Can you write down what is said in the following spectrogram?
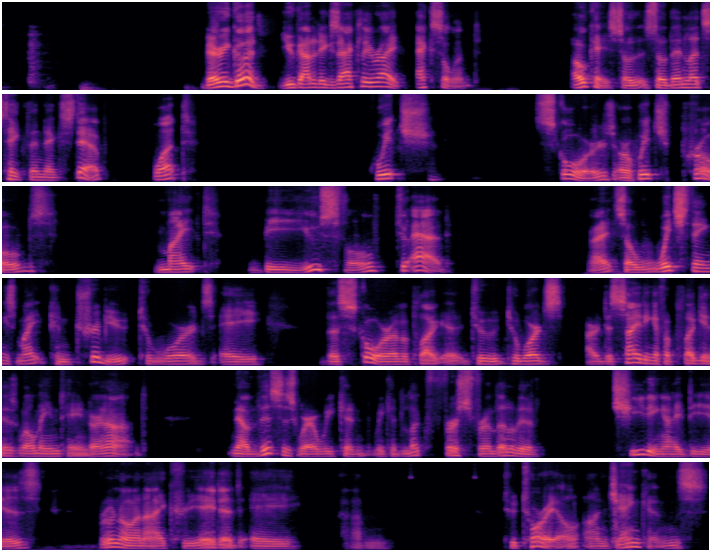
Very good. You got it exactly right. Excellent. Okay, so, so then let's take the next step. What? Which scores or which probes might be useful to add? Right, so which things might contribute towards a, the score of a plug, uh, to, towards our deciding if a plugin is well maintained or not? Now, this is where we could, we could look first for a little bit of cheating ideas. Bruno and I created a um, tutorial on Jenkins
